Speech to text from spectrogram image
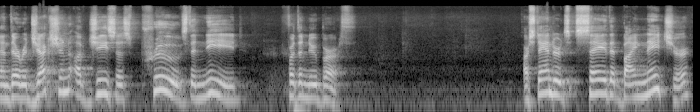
And their rejection of Jesus proves the need for the new birth. Our standards say that by nature,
